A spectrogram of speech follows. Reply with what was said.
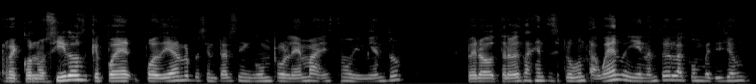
reconocidos que podrían representar sin ningún problema este movimiento, pero tal vez la gente se pregunta, bueno, y dentro de la competición,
